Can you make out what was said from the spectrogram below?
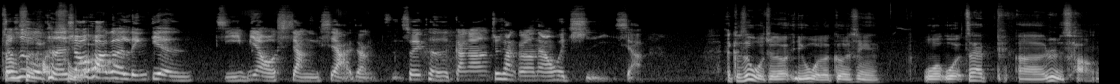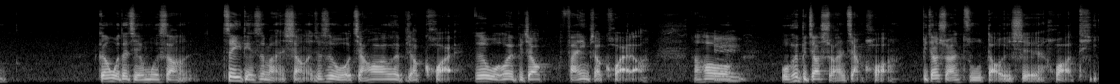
就是我可能需要花个零点几秒想一下这样子，所以可能刚刚就像刚刚那样会迟疑一下。哎可是我觉得以我的个性，我我在呃日常跟我在节目上这一点是蛮像的，就是我讲话会比较快，就是我会比较反应比较快啦，然后嗯我会比较喜欢讲话，比较喜欢主导一些话题，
